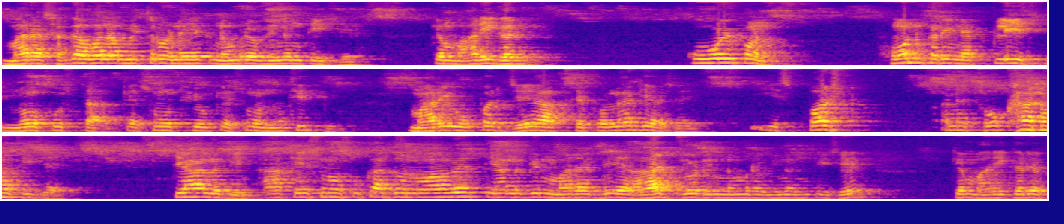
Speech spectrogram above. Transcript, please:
મારા સગાવાલા મિત્રોને એક નમ્ર વિનંતી છે કે મારી ઘરે કોઈ પણ ફોન કરીને પ્લીઝ ન પૂછતા કે શું થયું કે શું નથી થયું. મારી ઉપર જે આક્ષેપો લાગ્યા છે એ સ્પષ્ટ અને ચોખ્ખા ન જાય. ત્યાં લગીન આ કેસનો ચુકાદો ન આવે, ત્યાં લગીન મારે બે હાથ જોડી નમ્ર વિનંતી છે કે મારી ઘરે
